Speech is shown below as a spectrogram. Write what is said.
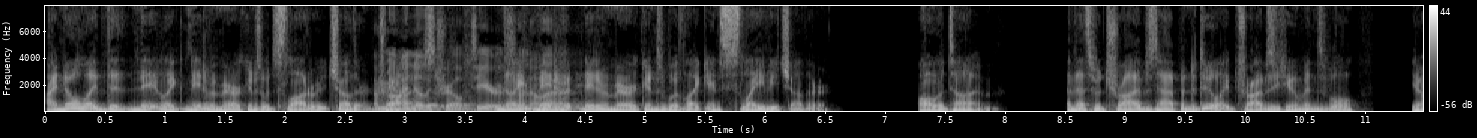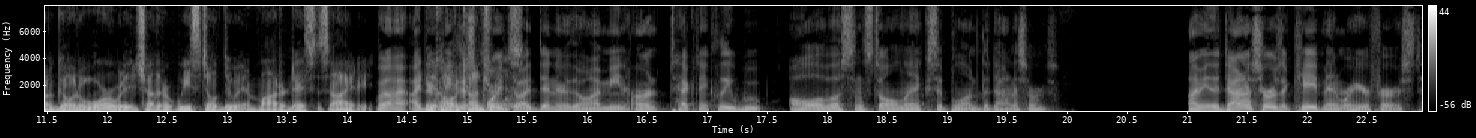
I know, like the like Native Americans would slaughter each other. I mean, I know the Trail of Tears. No, I like know Native that. Native Americans would like enslave each other all the time, and that's what tribes happen to do. Like tribes of humans will, you know, go to war with each other. We still do it in modern day society. But I, I did make this point though at dinner though. I mean, aren't technically we, all of us on stolen land because it belonged to the dinosaurs? I mean, the dinosaurs and cavemen were here first,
